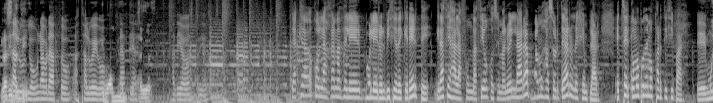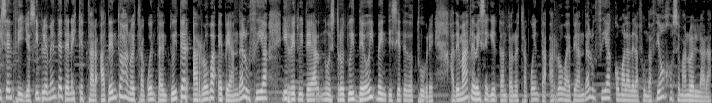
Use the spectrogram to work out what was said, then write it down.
Gracias. Un saludo, un abrazo. Hasta luego. gracias. Adiós. Adiós, adiós. ¿Te has quedado con las ganas de leer Bolero El vicio de quererte? Gracias a la Fundación José Manuel Lara vamos a sortear un ejemplar. Esther, ¿cómo podemos participar? Eh, muy sencillo, simplemente tenéis que estar atentos a nuestra cuenta en Twitter, arroba epeandalucía, y retuitear nuestro tuit de hoy, 27 de octubre. Además, debéis seguir tanto a nuestra cuenta, arroba epeandalucía, como a la de la Fundación José Manuel Lara,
